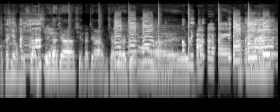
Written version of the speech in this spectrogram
，OK，那我们下次谢谢大家，谢谢大家，我们下次再见，拜拜，拜拜，拜拜。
